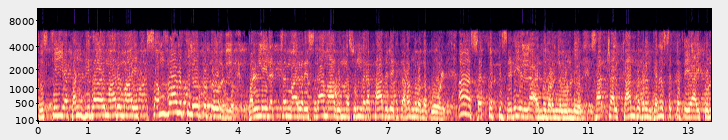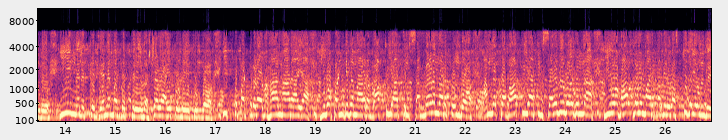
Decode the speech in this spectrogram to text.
ക്രിസ്തീയ പണ്ഡിതന്മാരുമായി സംവാദത്തിൽ ഏർപ്പെട്ടുകൊണ്ട് പള്ളിയിലച്ചന്മാർ വരെ ഇസ്ലാമാകുന്ന സുന്ദര സുന്ദരപാതിലേക്ക് കടന്നു വന്നപ്പോൾ ആ സെക്രട്ടറി ശരിയല്ല എന്ന് പറഞ്ഞുകൊണ്ട് സാക്ഷാൽ കാന്തപുരം ജനറൽ സെക്രട്ടറി ആയിക്കൊണ്ട് ഈ നിലയ്ക്ക് ജനമധ്യത്തിൽ വഷളായിക്കൊണ്ടിരിക്കുമ്പോ ഇപ്പൊ പട്ടിവിടെ മഹാന്മാരായ യുവ പണ്ഡിതന്മാരുടെ ബാക്കിയാത്തിൽ സമ്മേളനം നടക്കുമ്പോ അന്നത്തെ ബാക്കിയാത്തിൽ സനത് പോകുന്ന യുവ ബാക്കന്മാർ പറഞ്ഞൊരു വസ്തുതയുണ്ട്.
